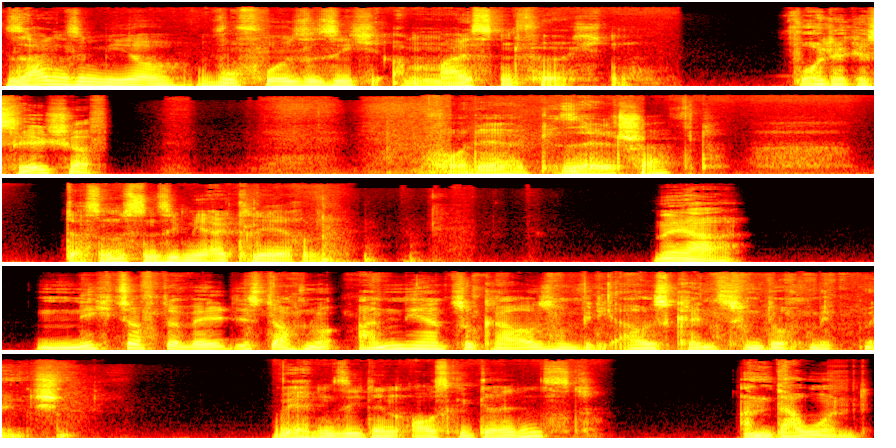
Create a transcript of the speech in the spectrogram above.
Sagen Sie mir, wovor Sie sich am meisten fürchten. Vor der Gesellschaft. Vor der Gesellschaft? Das müssen Sie mir erklären. Naja, nichts auf der Welt ist auch nur annähernd so grausam wie die Ausgrenzung durch Mitmenschen. Werden Sie denn ausgegrenzt? Andauernd.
